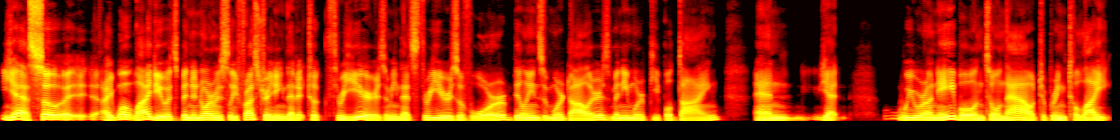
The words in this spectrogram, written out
Yes. So uh, I won't lie to you. It's been enormously frustrating that it took three years. I mean, that's three years of war, billions of more dollars, many more people dying. And yet we were unable until now to bring to light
